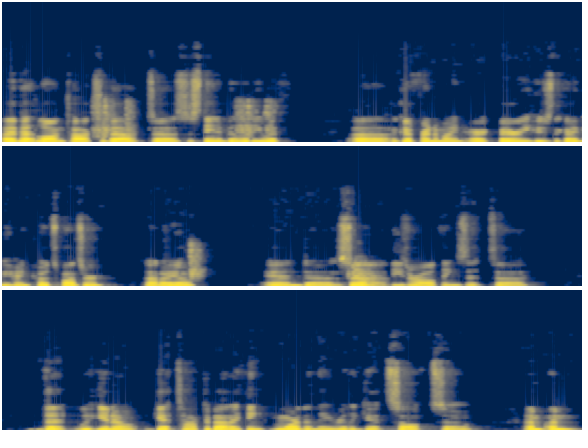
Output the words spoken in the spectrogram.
I've had long talks about uh, sustainability with uh, a good friend of mine, Eric Berry, who's the guy behind CodeSponsor.io, and uh, so yeah. yeah. these are all things that uh, that we you know get talked about. I think more than they really get solved. So I'm I'm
